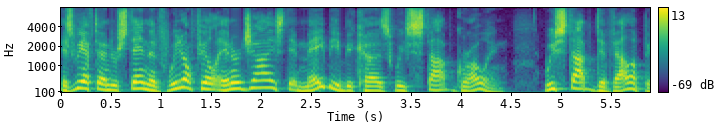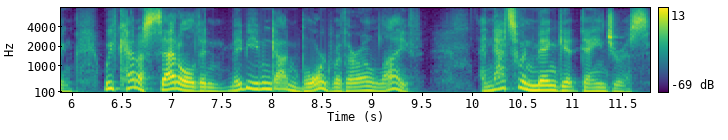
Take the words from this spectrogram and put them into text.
is we have to understand that if we don't feel energized, it may be because we've stopped growing. We've stopped developing. We've kind of settled and maybe even gotten bored with our own life. And that's when men get dangerous.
